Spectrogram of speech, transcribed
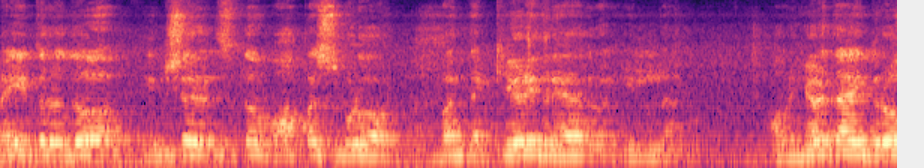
ರೈತರದು ಇನ್ಶೂರೆನ್ಸ್ದು ವಾಪಸ್ಗಳು ಬಂತ ಕೇಳಿದ್ರೆ ಏನಾದರೂ ಇಲ್ಲ. ಅವ್ರು ಹೇಳ್ತಾ ಇದ್ರು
